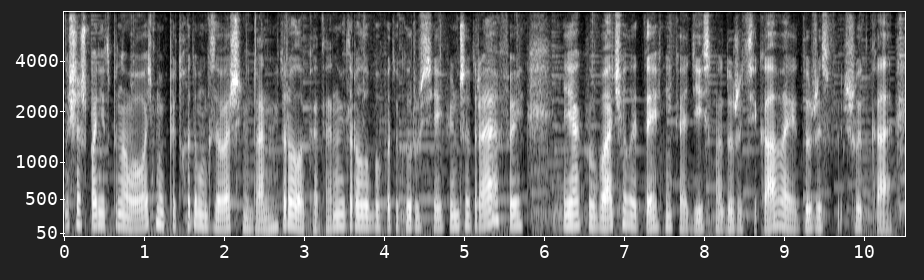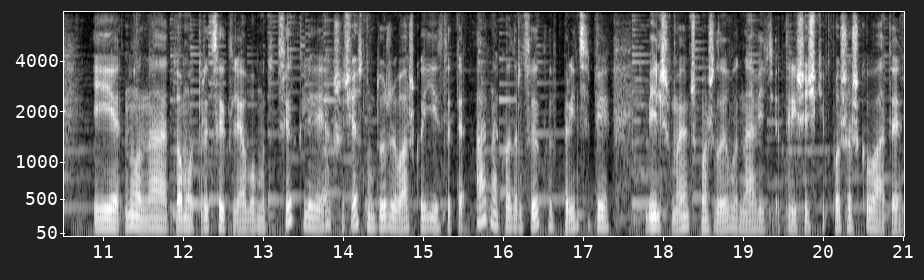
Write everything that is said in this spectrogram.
Ну що ж, пані Спинова, ось ми підходимо к завершенню даного відролика. Даний відролик був по таку русі, як він же драйв, і як ви бачили, техніка дійсно дуже цікава і дуже швидка. І ну, на тому трициклі або мотоциклі, якщо чесно, дуже важко їздити. А на квадроциклі, в принципі, більш-менш можливо навіть трішечки пошашкувати.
